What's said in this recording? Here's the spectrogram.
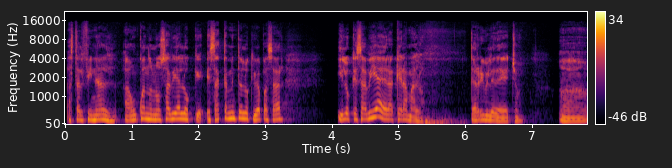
hasta el final, aun cuando no sabía lo que, exactamente lo que iba a pasar. Y lo que sabía era que era malo, terrible de hecho. Ah,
